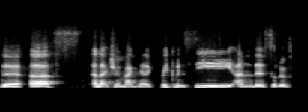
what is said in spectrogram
the earth's electromagnetic frequency and the sort of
